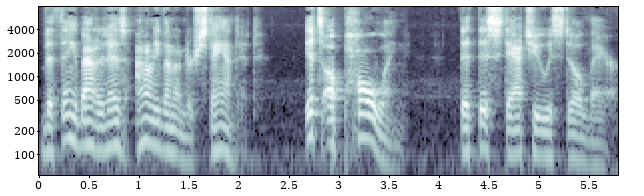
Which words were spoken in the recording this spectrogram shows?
The thing about it is, I don't even understand it. It's appalling that this statue is still there.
